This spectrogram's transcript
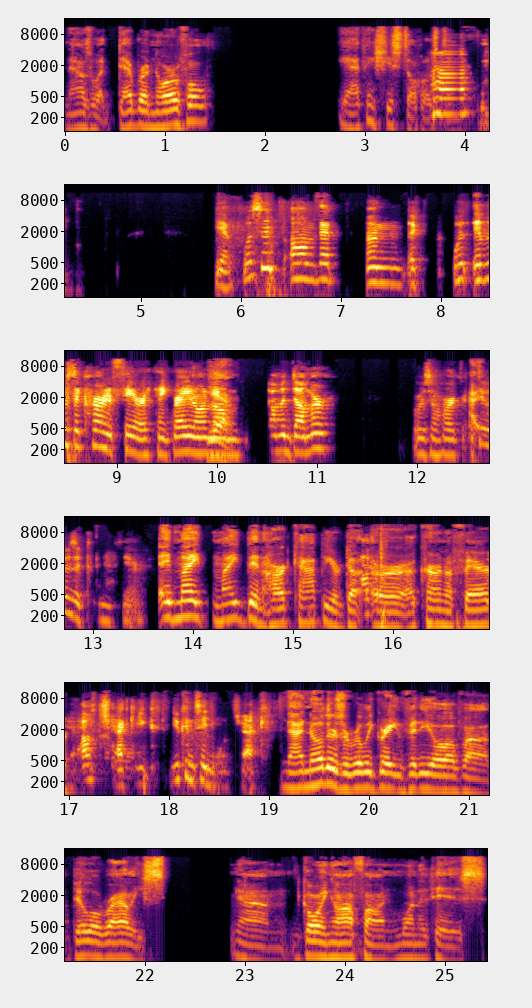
Now Now's what Deborah Norville. Yeah, I think she's still hosting. Uh, yeah, wasn't um that um like, it was a current affair I think right on Yeah. um Dumb and Dumber or was it hard? I think it was a current affair. it might might been hard copy or or a current affair. Yeah, I'll check. You you continue. I'll check. Now I know there's a really great video of uh, Bill O'Reilly um, going off on one of his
